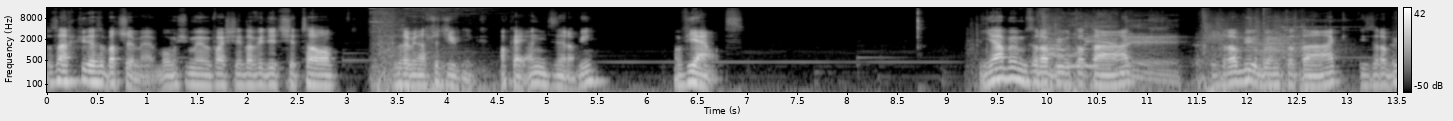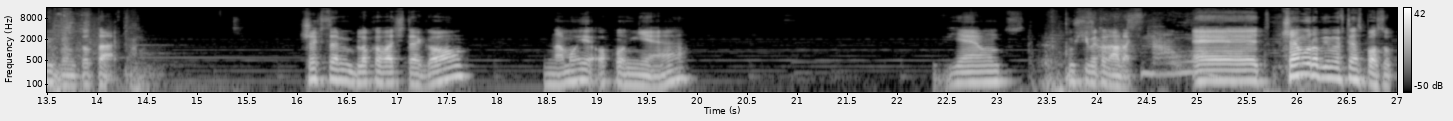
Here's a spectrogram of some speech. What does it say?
To za chwilę zobaczymy, bo musimy właśnie dowiedzieć się, co zrobi nasz przeciwnik. Okej, on nic nie robi. Więc. Ja bym zrobił to tak. Zrobiłbym to tak i zrobiłbym to tak. Czy chcemy blokować tego? Na moje oko nie. Więc puścimy to na tak. Eee, czemu robimy w ten sposób?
